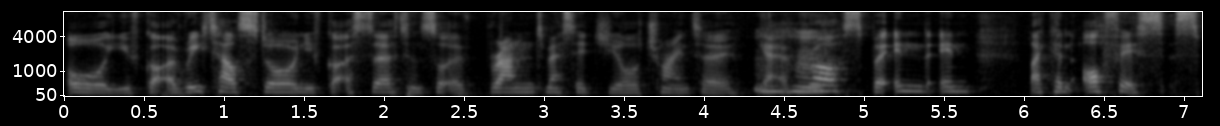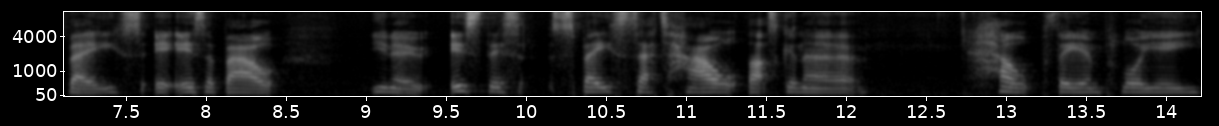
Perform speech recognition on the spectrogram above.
or you've got a retail store and you've got a certain sort of brand message you're trying to get across. But in in like an office space, it is about you know is this space set out that's going to help the employee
